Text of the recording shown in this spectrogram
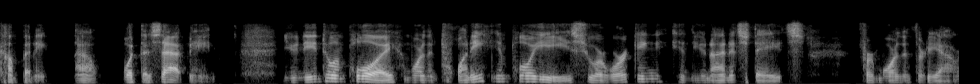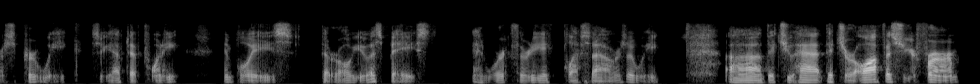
company. Now, what does that mean? You need to employ more than 20 employees who are working in the United States for more than 30 hours per week. So you have to have 20 employees that are all US based and work 38 plus hours a week. Uh, that you have that your office or your firm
